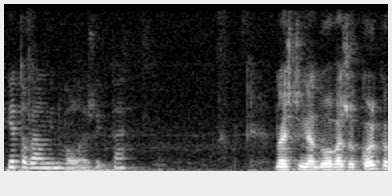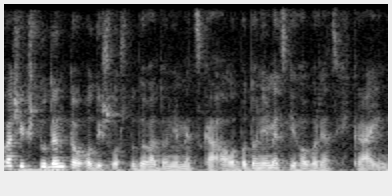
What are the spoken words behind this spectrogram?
Je to veľmi dôležité. No ešte na dôvažok, koľko vašich študentov odišlo študovať do Nemecka alebo do nemeckých hovoriacich krajín?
